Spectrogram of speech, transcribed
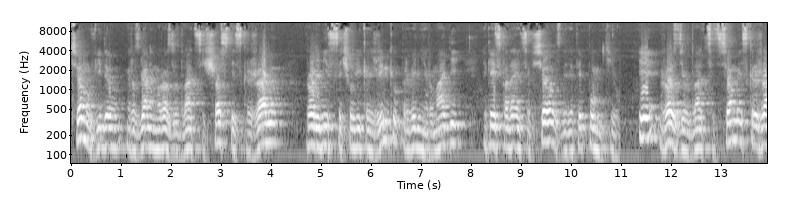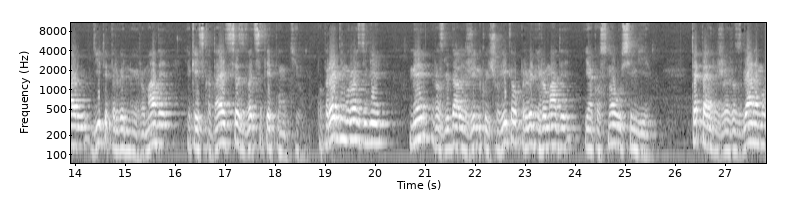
В цьому відео ми розглянемо розділ 26 скрижалю ролі місця чоловіка і жінки в первинній громаді, який складається всього з 9 пунктів. І розділ 27 скрижалю Діти первинної громади, який складається з 20 пунктів. В попередньому розділі ми розглядали жінку і чоловіка в первинній громаді як основу сім'ї. Тепер же розглянемо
